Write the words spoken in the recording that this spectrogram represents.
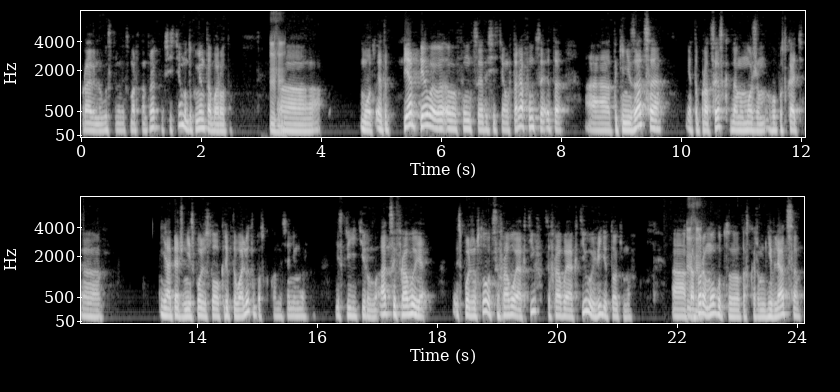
правильно выстроенных смарт-контрактах системы документа оборота. Uh-huh. А, вот, это пер, первая э, функция этой системы. Вторая функция – это а токенизация – это процесс, когда мы можем выпускать, э, я опять же не использую слово криптовалюта, поскольку она себя немножко дискредитировала, а цифровые, используем слово цифровой актив, цифровые активы в виде токенов, угу. которые могут, э, так скажем, являться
